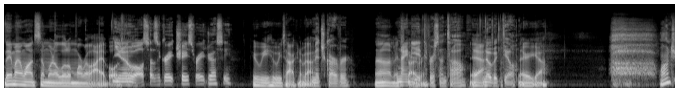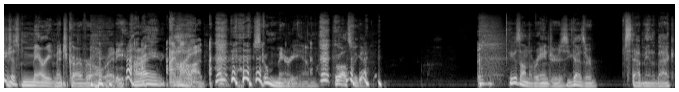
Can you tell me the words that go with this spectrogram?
they might want someone a little more reliable. You as know who else has a great chase rate, Jesse? who we who we talking about? Mitch Garver. Oh, Mitch 98th Garver. percentile. Yeah. No big deal. There you go. Why don't you just marry Mitch Garver already? All right. I might. God. Just go marry him. Who else we got? He was on the Rangers. You guys are stabbing me in the back.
